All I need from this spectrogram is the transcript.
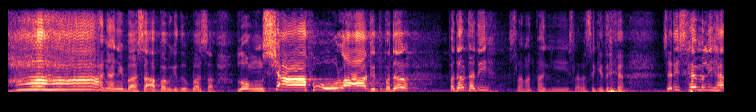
Ha, nyanyi bahasa apa begitu bahasa long hula gitu. Padahal padahal tadi selamat pagi, selamat segitu ya. Jadi saya melihat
